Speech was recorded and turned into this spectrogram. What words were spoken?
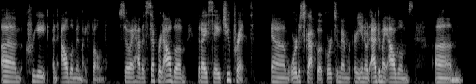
um, create an album in my phone. So I have a separate album that I say to print um, or to scrapbook or to memory, you know, to add to my albums um,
